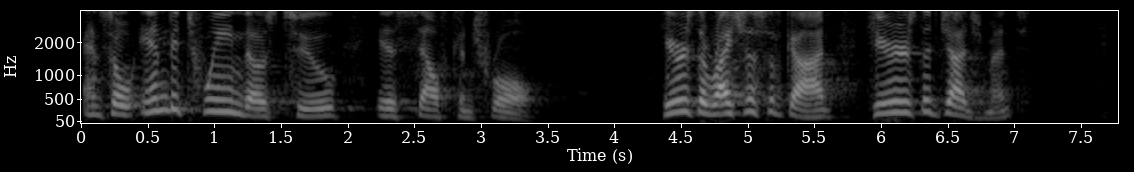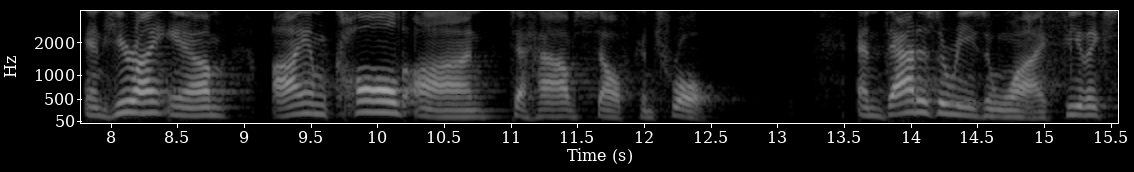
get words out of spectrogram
And so, in between those two is self control. Here's the righteousness of God, here's the judgment, and here I am. I am called on to have self control. And that is the reason why Felix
